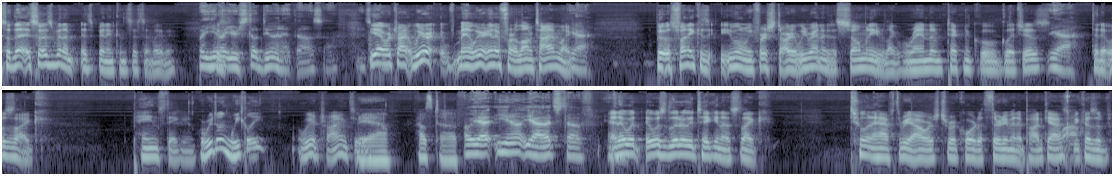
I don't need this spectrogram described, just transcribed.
so that so it's been a, it's been inconsistent lately. But you know, you're still doing it though. So. Yeah, cool. we're trying. We were man, we were in it for a long time. Like, yeah. but it was funny because even when we first started, we ran into so many like random technical glitches Yeah. that it was like painstaking. Were we doing weekly? We were trying to. Yeah. That was tough. Oh yeah. You know. Yeah. That's tough. And it would it was literally taking us like two and a half, three hours to record a thirty minute podcast Wow. because of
